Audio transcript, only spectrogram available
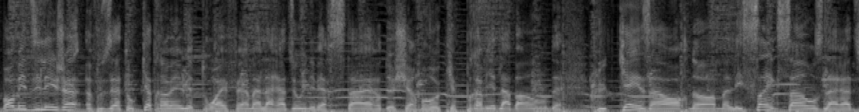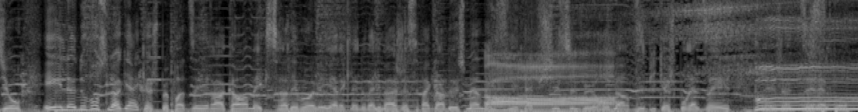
Bon midi les gens, vous êtes au 88.3 FM à la radio universitaire de Sherbrooke, premier de la bande, plus de 15 ans hors norme, les 5 sens de la radio et le nouveau slogan que je peux pas dire encore mais qui sera dévoilé avec la nouvelle image de CFAC dans deux semaines, même s'il est affiché sur le bureau de l'ordi puis que je pourrais le dire, mais je ne dirai pas.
